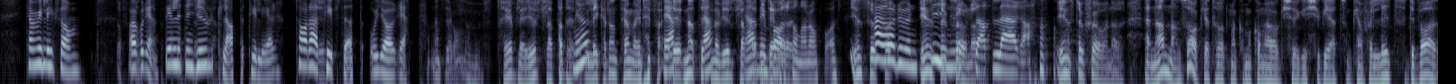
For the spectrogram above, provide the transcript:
Kan vi liksom vara överens? Det är en liten julklapp till er. Ta det här tipset och gör rätt nästa gång. Trevliga julklappar. Ja. Likadant hemma. Är det, ja. är det den här typen ja. av julklappar ja, det är bara sådana de får. Här har du en fin läxa att lära. Instruktioner. En annan sak jag tror att man kommer komma ihåg 2021 som kanske är lite, det var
